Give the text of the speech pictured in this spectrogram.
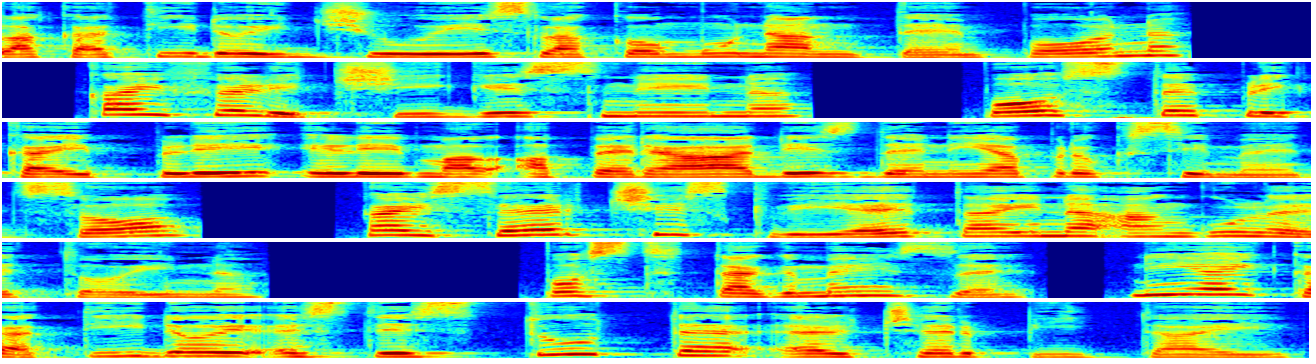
la catidoi giuis la comunan tempon, cae felicigis nin, poste pli cae pli ili mal aperadis de nia proximezzo, cae sercis quietain anguletoin. Post tagmese, niai catidoi estis tutte elcerpitai.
